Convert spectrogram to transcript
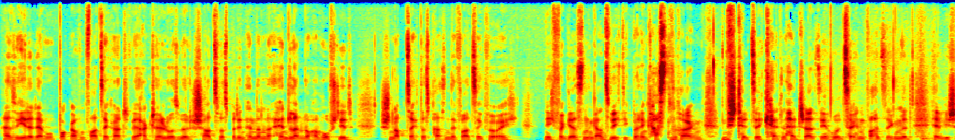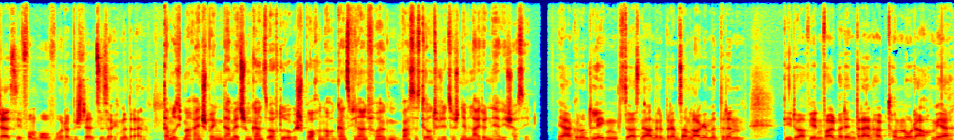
Also jeder, der wo Bock auf ein Fahrzeug hat, wer aktuell los will, schaut, was bei den Händlern noch am Hof steht, schnappt euch das passende Fahrzeug für euch. Nicht vergessen, ganz wichtig bei den Kastenwagen, bestellt euch kein Leitchassis, holt euch ein Fahrzeug mit Heavy Chassis vom Hof oder bestellt es euch mit rein. Da muss ich mal reinspringen. Da haben wir jetzt schon ganz oft drüber gesprochen, auch in ganz vielen Anfolgen. Was ist der Unterschied zwischen dem Light und dem Heavy Chassis? Ja, grundlegend, du hast eine andere Bremsanlage mit drin, die du auf jeden Fall bei den dreieinhalb Tonnen oder auch mehr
